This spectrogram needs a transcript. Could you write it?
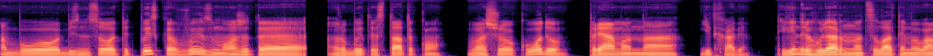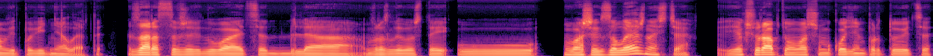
або бізнесова підписка, ви зможете робити статику вашого коду прямо на GitHub. І він регулярно надсилатиме вам відповідні алерти. Зараз це вже відбувається для вразливостей у ваших залежностях. Якщо раптом у вашому коді імпортується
